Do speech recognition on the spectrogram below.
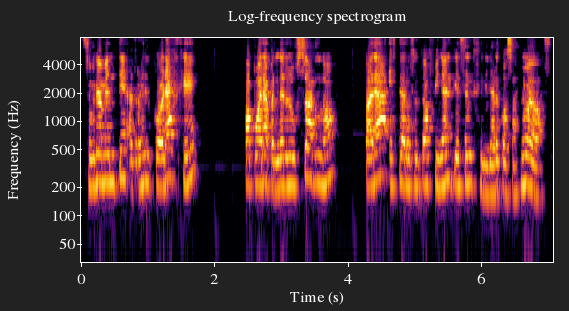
seguramente a través del coraje va a poder aprender a usarlo para este resultado final que es el generar cosas nuevas.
